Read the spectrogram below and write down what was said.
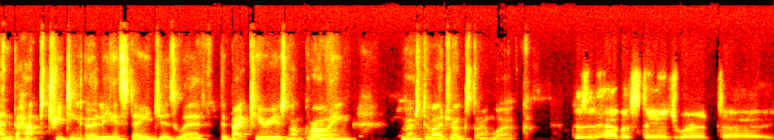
And perhaps treating earlier stages where the bacteria is not growing, most of our drugs don't work. Does it have a stage where it uh,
